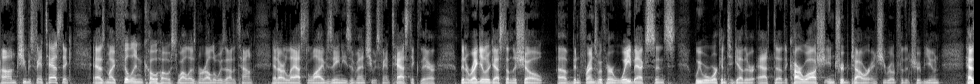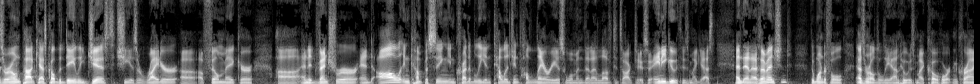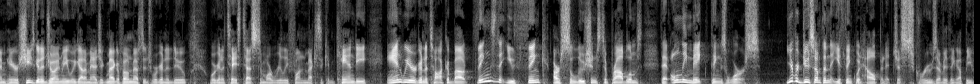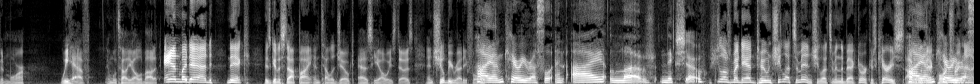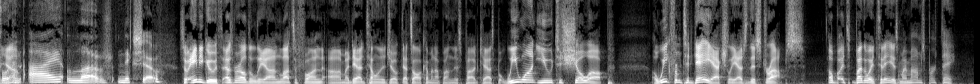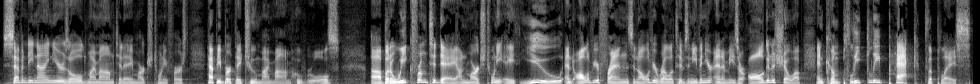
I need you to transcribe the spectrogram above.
Um, she was fantastic as my fill-in co-host while Esmeralda was out of town at our last live Zanies event. She was fantastic there. Been a regular guest on the show. I've uh, been friends with her way back since we were working together at uh, the car wash in Trib Tower, and she wrote for the Tribune. Has her own podcast called The Daily Gist. She is a writer, uh, a filmmaker, uh, an adventurer, and all-encompassing, incredibly intelligent, hilarious woman that I love to talk to. So Amy Guth is my guest, and then as I mentioned, the wonderful Esmeralda Leon, who is my cohort in crime here. She's going to join me. We got a magic megaphone message we're going to do. We're going to taste test some more really fun Mexican candy, and we are going to talk about things that you think are solutions to problems that only make things worse. You ever do something that you think would help and it just screws everything up even more? We have, and we'll tell you all about it. And my dad, Nick, is going to stop by and tell a joke as he always does, and she'll be ready for it. Hi, I'm Carrie Russell, and I love Nick's show. She loves my dad too, and she lets him in. She lets him in the back door because Carrie's out Hi, on the I'm back porch Carrie right Russell, now. Yeah. and I love Nick's show. So Amy Guth, Esmeralda Leon, lots of fun. Uh, my dad telling a joke. That's all coming up on this podcast. But we want you to show up a week from today, actually, as this drops. Oh, but by the way, today is my mom's birthday. 79 years old, my mom today, March 21st. Happy birthday to my mom, who rules. Uh, but a week from today, on March 28th, you and all of your friends and all of your relatives and even your enemies are all going to show up and completely pack the place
